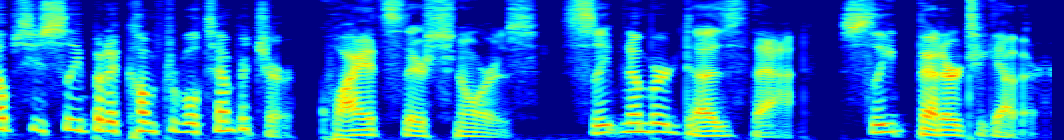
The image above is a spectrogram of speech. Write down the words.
Helps you sleep at a comfortable temperature, quiets their snores. Sleep Number does that. Sleep better together.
